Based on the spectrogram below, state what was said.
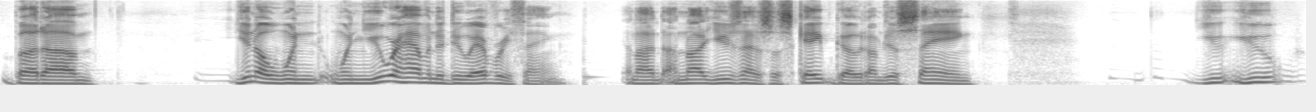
but um, you know when when you were having to do everything and I, i'm not using that as a scapegoat i'm just saying you you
